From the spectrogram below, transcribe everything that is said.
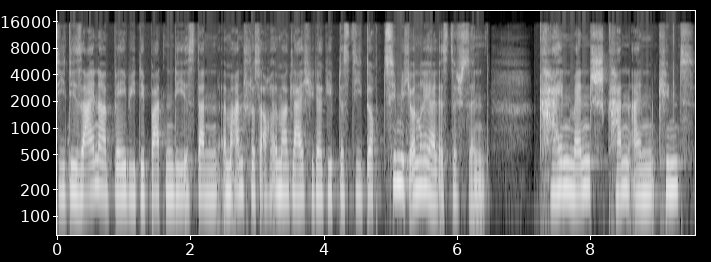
die Designer-Baby-Debatten, die es dann im Anschluss auch immer gleich wieder gibt, dass die doch ziemlich unrealistisch sind. Kein Mensch kann ein Kind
